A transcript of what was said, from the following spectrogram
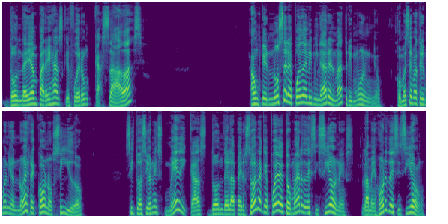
donde hayan parejas que fueron casadas, aunque no se le puede eliminar el matrimonio, como ese matrimonio no es reconocido, situaciones médicas donde la persona que puede tomar decisiones, la mejor decisión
